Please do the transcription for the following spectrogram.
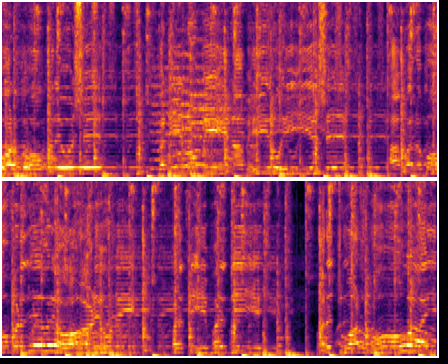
વર્તો કર્યો છે. કની નો મીના ભી રોઈ હશે. આ પર દેવ રે વાણ્યું નહીં. ફરતી ફરતી ભરચુવાળ મોવાય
